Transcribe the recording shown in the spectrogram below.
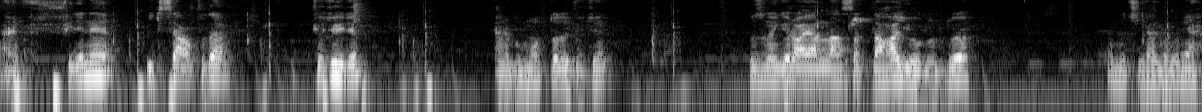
Yani freni X6'da kötüydü. Yani bu modda da kötü. Hızına göre ayarlansa daha iyi olurdu. Ben için geldim buraya.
